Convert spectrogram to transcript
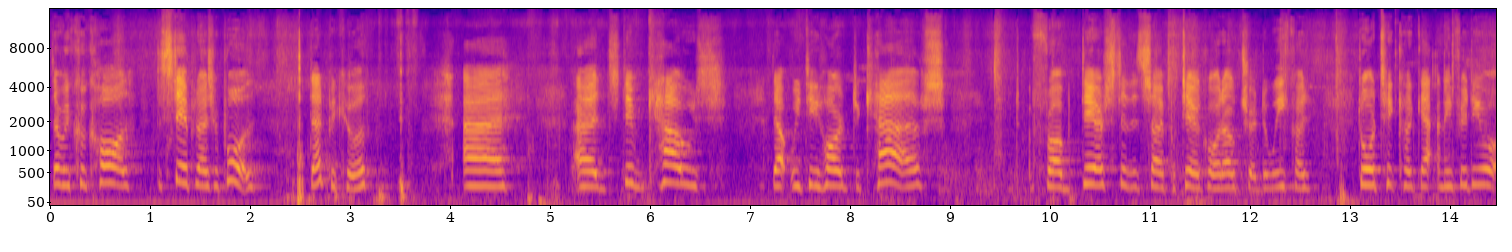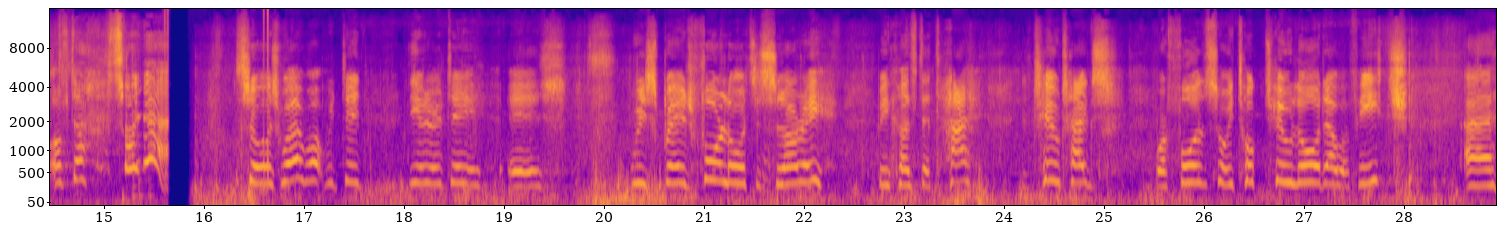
that we could call the stabilizer bull, that'd be cool. Uh, and them cows that we dehard the calves from they're still inside, but they're going out during the week. Don't think I'll get any video of that. So yeah. So as well, what we did the other day is we sprayed four loads of slurry because the ta- the two tanks were full, so we took two load out of each. Uh,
